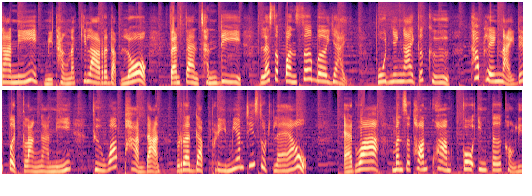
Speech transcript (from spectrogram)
งานนี้มีทั้งนักกีฬาระดับโลก แฟนๆ ชั้นดี และสปอนเซอร์เบอร์ใหญ่ พูดง่ายๆก็คือ ถ้าเพลงไหนได้เปิดกลางงานนี้ ถือว่าผ่านด่านระดับพรีเมียมที่สุดแล้ว แอดว่ามันสะท้อนความโกอินเตอร์ของลิ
